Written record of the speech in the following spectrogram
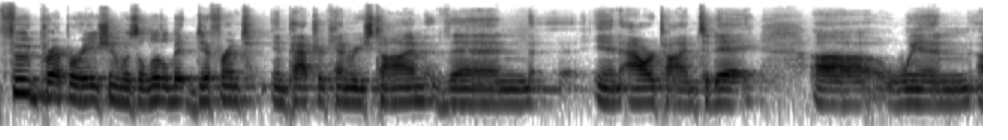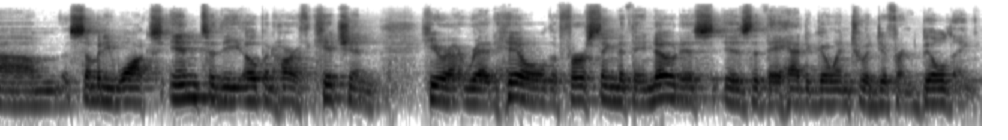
Food preparation was a little bit different in Patrick Henry's time than in our time today. Uh, when um, somebody walks into the open hearth kitchen, here at Red Hill, the first thing that they notice is that they had to go into a different building.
